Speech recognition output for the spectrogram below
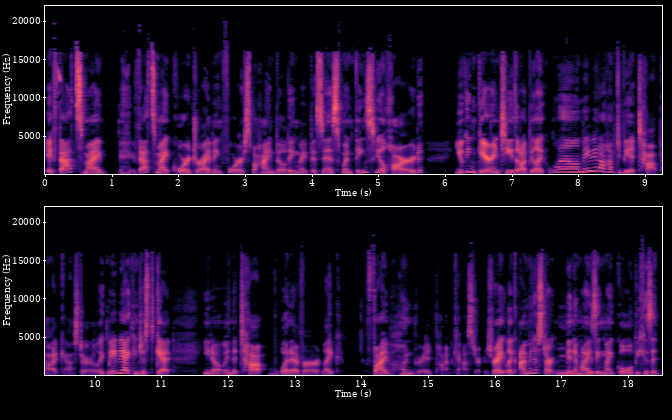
If that's my if that's my core driving force behind building my business, when things feel hard, you can guarantee that I'll be like, well, maybe I don't have to be a top podcaster. Like maybe I can just get, you know, in the top whatever, like 500 podcasters, right? Like I'm going to start minimizing my goal because it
